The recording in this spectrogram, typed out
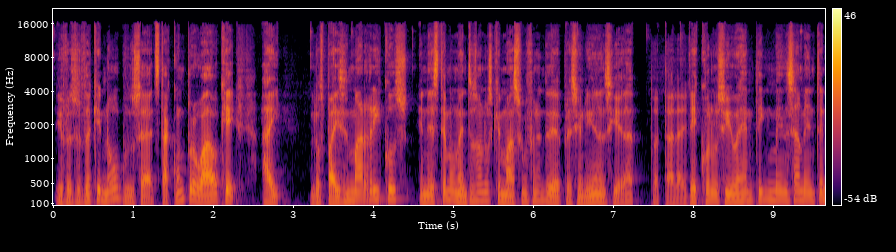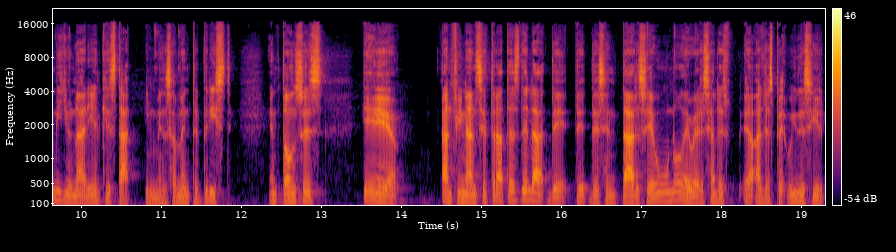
y resulta que no, pues, o sea, está comprobado que hay los países más ricos en este momento son los que más sufren de depresión y de ansiedad. Total. He conocido gente inmensamente millonaria que está inmensamente triste. Entonces, eh, al final se trata de, la, de, de, sentarse uno, de verse al, al, espejo y decir,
